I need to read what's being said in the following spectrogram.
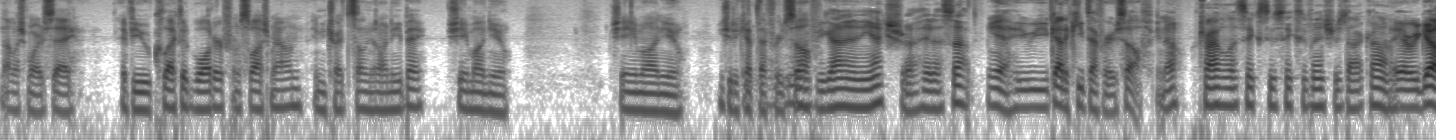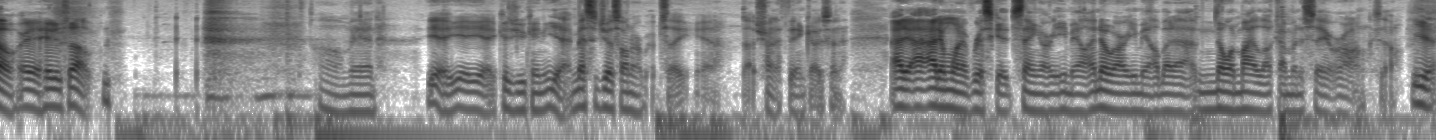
Not much more to say. If you collected water from Splash Mountain and you tried selling it on eBay, shame on you. Shame on you. You should have kept that for yourself. If you got any extra, hit us up. Yeah, you you got to keep that for yourself, you know? Travel at 626adventures.com. There we go. Oh, yeah, hit us up. oh man, yeah, yeah, yeah. Because you can, yeah, message us on our website. Yeah, I was trying to think. I was gonna, I, I, I didn't want to risk it saying our email. I know our email, but uh, knowing my luck, I'm gonna say it wrong. So, Yeah.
